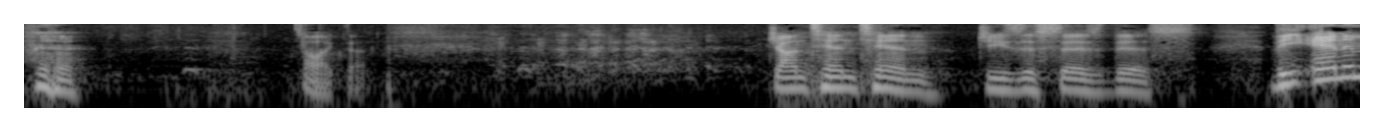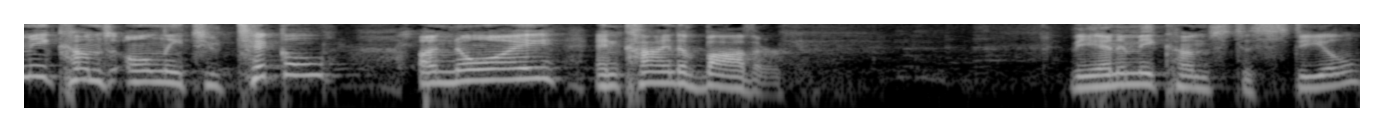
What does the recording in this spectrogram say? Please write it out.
I like that. John 10:10, 10, 10, Jesus says this. The enemy comes only to tickle, annoy, and kind of bother. The enemy comes to steal,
